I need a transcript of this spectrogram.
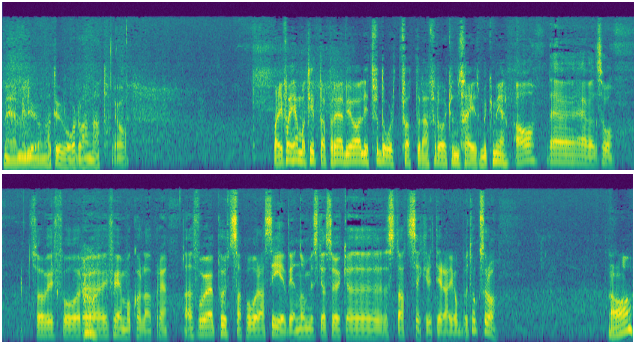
med miljö och naturvård och annat. Ja. Vi får hem och titta på det. Vi har lite för dåligt fötterna för att kunna säga så mycket mer. Ja, det är väl så. Så vi får, ja. vi får hem och kolla på det. Sen får vi putsa på våra CVn om vi ska söka statssekreterarjobbet också då. Ja,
